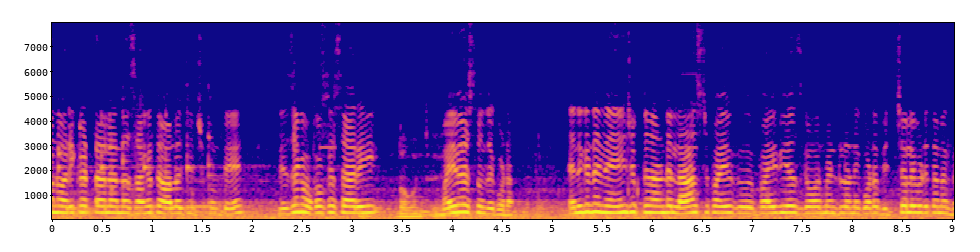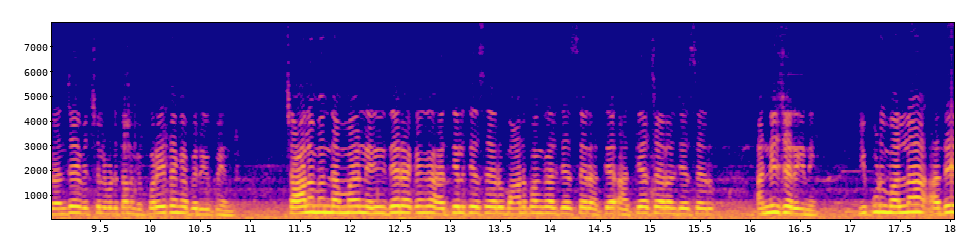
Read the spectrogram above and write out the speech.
మనం అరికట్టాలన్న సంగతి ఆలోచించుకుంటే నిజంగా ఒక్కొక్కసారి భయం వేస్తుంది కూడా. ఎందుకంటే నేను ఏం చెప్తున్నానంటే లాస్ట్ ఫైవ్ ఫైవ్ ఇయర్స్ గవర్నమెంట్లోని కూడా విచ్చలవిడితనం గంజాయి విచ్చలవిడితనం విపరీతంగా పెరిగిపోయింది. చాలా మంది అమ్మాయిలు ఇదే రకంగా హత్యలు చేశారు మానభంగాలు చేశారు అత్యాచారాలు చేశారు అన్నీ జరిగినాయి. ఇప్పుడు మళ్ళా అదే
